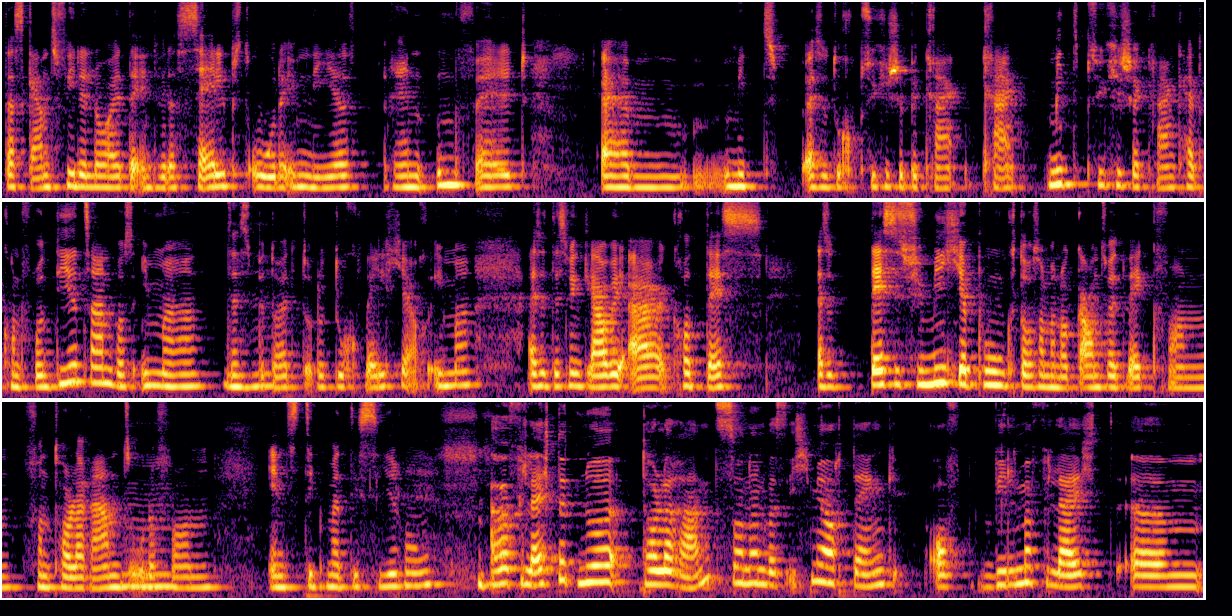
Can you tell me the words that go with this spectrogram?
dass ganz viele Leute entweder selbst oder im näheren Umfeld ähm, mit, also durch psychische Bekrank krank mit psychischer Krankheit konfrontiert sind, was immer das bedeutet oder durch welche auch immer. Also deswegen glaube ich auch gerade das, also das ist für mich ein Punkt, da sind wir noch ganz weit weg von, von Toleranz oder von Entstigmatisierung. Aber vielleicht nicht nur Toleranz, sondern was ich mir auch denke, oft will man vielleicht ähm,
